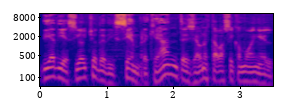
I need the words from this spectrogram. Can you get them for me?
día 18 de diciembre, que antes ya uno estaba así como en el,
